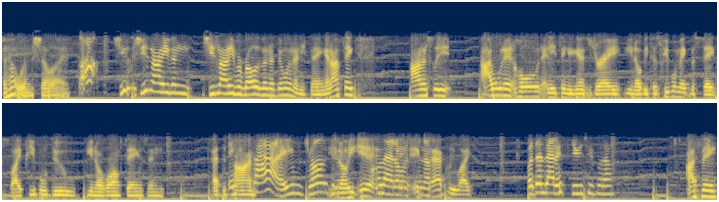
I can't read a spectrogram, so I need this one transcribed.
the hell with Michelle A. Oh, She she's not even she's not even relevant or doing anything, and I think honestly. I wouldn't hold anything against Dre, you know, because people make mistakes. Like people do, you know, wrong things, and at the and time, he. He was drunk. you know, he yeah, all that on- you know. exactly. Like But does that excuse people though? I think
